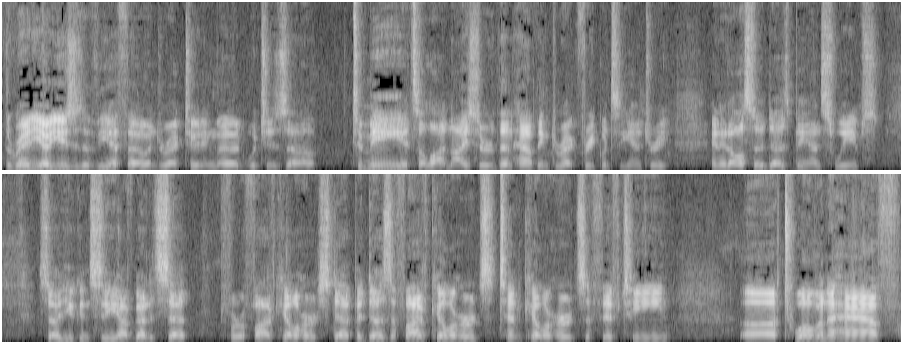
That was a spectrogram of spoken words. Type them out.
The radio uses a VFO in direct tuning mode, which is, uh, to me, it's a lot nicer than having direct frequency entry, and it also does band sweeps. So you can see I've got it set for a 5 kilohertz step. It does a 5 kilohertz, a 10 kilohertz, a 15, uh, 12 and a half,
